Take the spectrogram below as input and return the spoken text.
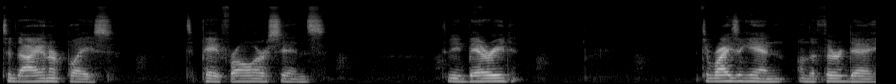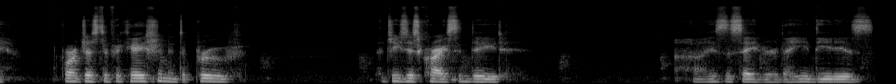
to die in our place, to pay for all our sins, to be buried, to rise again on the third day for our justification and to prove that Jesus Christ indeed uh, is the Savior, that He indeed is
